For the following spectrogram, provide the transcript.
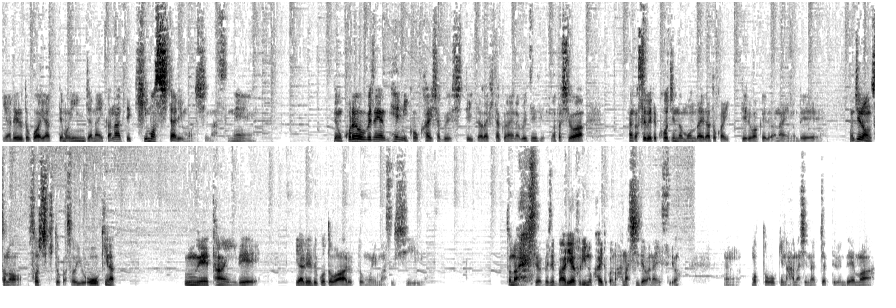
う、やれるとこはやってもいいんじゃないかなって気もしたりもしますね。でもこれを別に変にこう解釈していただきたくないのは別に私はなんか全て個人の問題だとか言ってるわけではないので、もちろんその組織とかそういう大きな運営単位でやれることはあると思いますし、そのあれですよ、別にバリアフリーの会とかの話ではないですよ。うん、もっと大きな話になっちゃってるんで、まあ、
